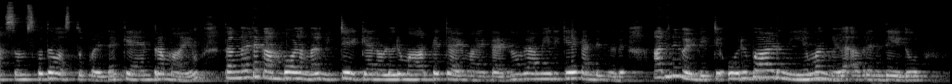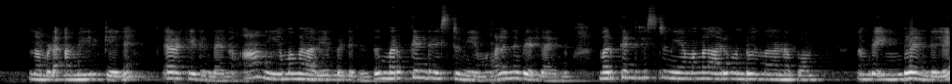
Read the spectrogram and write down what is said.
അസംസ്കൃത വസ്തുക്കളുടെ കേന്ദ്രമായും തങ്ങളുടെ കമ്പോളങ്ങൾ വിറ്റഴിക്കാനുള്ള ഒരു മാർക്കറ്റായുമായിട്ടായിരുന്നു അവർ അമേരിക്കയെ കണ്ടിരുന്നത്. അതിനു വേണ്ടിയിട്ട് ഒരുപാട് നിയമങ്ങൾ അവർ എന്ത് ചെയ്തു നമ്മുടെ അമേരിക്കയിൽ ഇറക്കിയിട്ടുണ്ടായിരുന്നു. ആ നിയമങ്ങൾ അറിയപ്പെട്ടിരുന്നത് മെർക്കൻഡലിസ്റ്റ് നിയമങ്ങൾ എന്ന പേരിലായിരുന്നു. മെർക്കൻഡലിസ്റ്റ് നിയമങ്ങൾ ആര് കൊണ്ടുവന്നതാണ് അപ്പം? നമ്മുടെ ഇംഗ്ലണ്ടിലെ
